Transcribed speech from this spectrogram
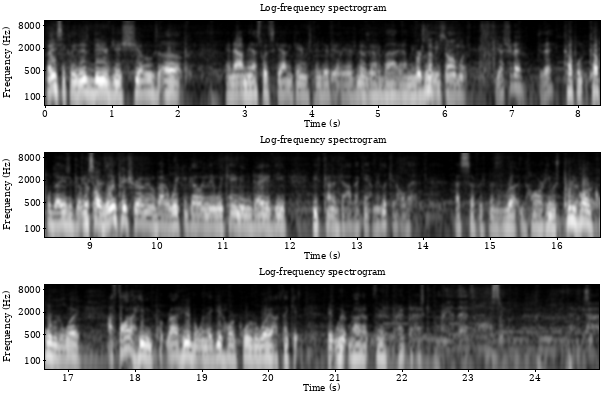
basically this deer just shows up. And I mean, that's what scouting cameras can do for you. There's no doubt about it. I mean, First time you saw him, what, yesterday? Today? Couple couple days ago. we saw one picture of him about a week ago, and then we came in today, and he he's kind of dialed back in. I mean, look at all that. That sucker's been rutting hard. He was pretty hard quartered away. I thought I hit him right here, but when they get hard quartered away, I think it it went right up through his bread basket. Man, that's awesome. That guy.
